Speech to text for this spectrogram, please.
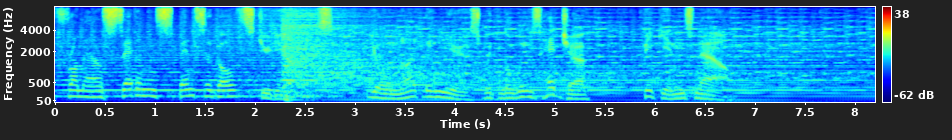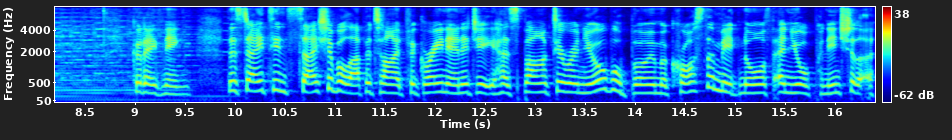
From our seven Spencer Gulf studios, your nightly news with Louise Hedger begins now. Good evening. The state's insatiable appetite for green energy has sparked a renewable boom across the mid-north and Yorke Peninsula.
